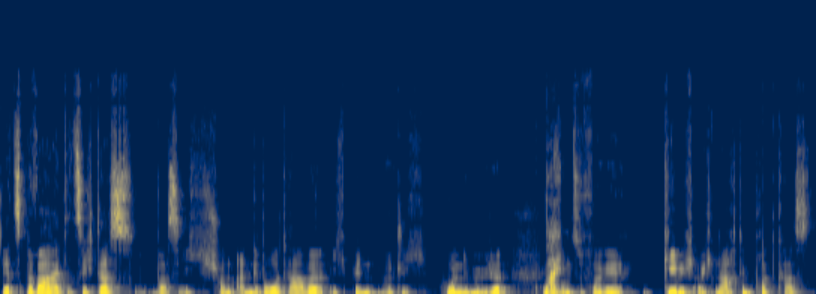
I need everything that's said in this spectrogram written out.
jetzt bewahrheitet sich das, was ich schon angedroht habe. Ich bin wirklich hundemüde. Nein. Demzufolge gebe ich euch nach dem Podcast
